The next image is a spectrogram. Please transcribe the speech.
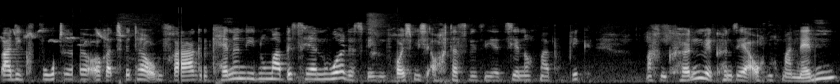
war die Quote eurer Twitter-Umfrage, kennen die Nummer bisher nur. Deswegen freue ich mich auch, dass wir sie jetzt hier nochmal publik machen können. Wir können sie ja auch nochmal nennen,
